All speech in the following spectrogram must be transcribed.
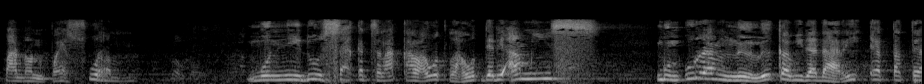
panon poe surem. munyidusa kecelaka laut laut jadi amis. Mun urang nele ka widadari eta teh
